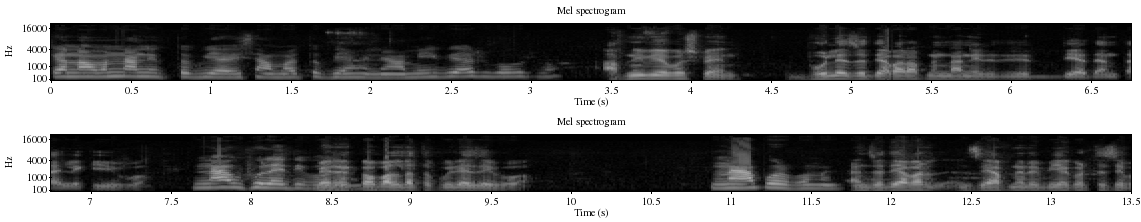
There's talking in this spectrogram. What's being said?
কেন আমার নানির তো বিয়ে হয়েছে আমার তো বিয়ে হয়নি আমি বিয়ে আসব বসবো। আপনি বিয়ে বসবেন? ভুলে যদি আবার আপনার নানির দিয়ে- দিয়ে দেন তাহলে কি হইব? না ভুলে দিব। বেটার কপালটা তো পুড়ে যাইব। না পড়ব না। আর যদি আবার যে আপনার বিয়ে করতে চাইব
